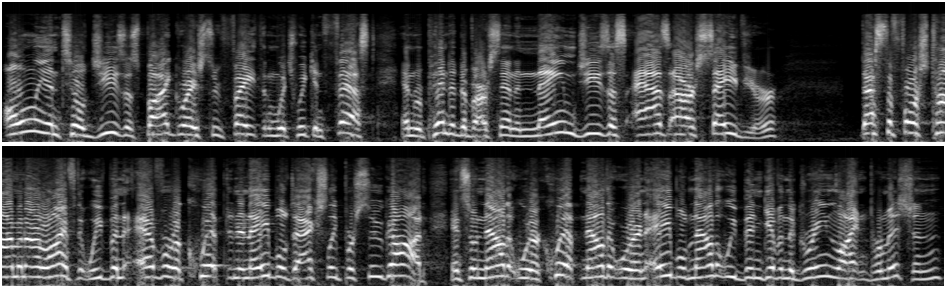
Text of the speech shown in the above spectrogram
Only until Jesus, by grace through faith, in which we confessed and repented of our sin and named Jesus as our Savior, that's the first time in our life that we've been ever equipped and enabled to actually pursue God. And so now that we're equipped, now that we're enabled, now that we've been given the green light and permission,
